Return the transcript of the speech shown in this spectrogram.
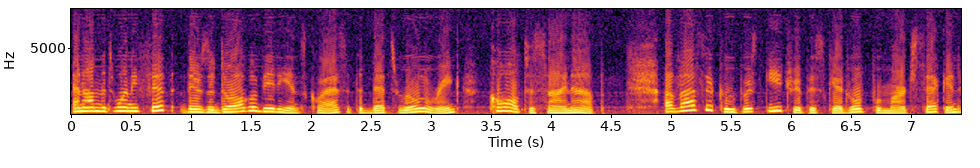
And on the 25th, there's a dog obedience class at the Betts Roller Rink. Call to sign up. A Wasserkuppe ski trip is scheduled for March 2nd.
